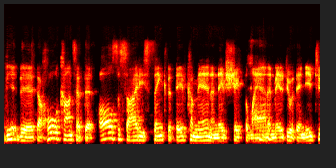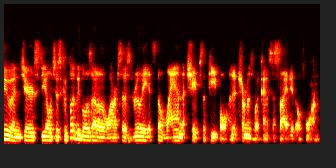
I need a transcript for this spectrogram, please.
the, the the whole concept that all societies think that they've come in and they've shaped the land and made it do what they need to and jared steele just completely blows out of the water says really it's the land that shapes the people and determines what kind of society they'll form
